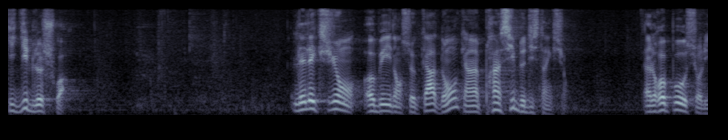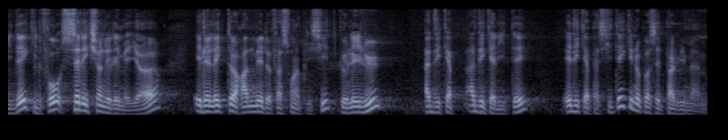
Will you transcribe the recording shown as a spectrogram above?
qui guide le choix. L'élection obéit dans ce cas donc à un principe de distinction. Elle repose sur l'idée qu'il faut sélectionner les meilleurs et l'électeur admet de façon implicite que l'élu a, des, qualités et des capacités qu'il ne possède pas lui-même.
